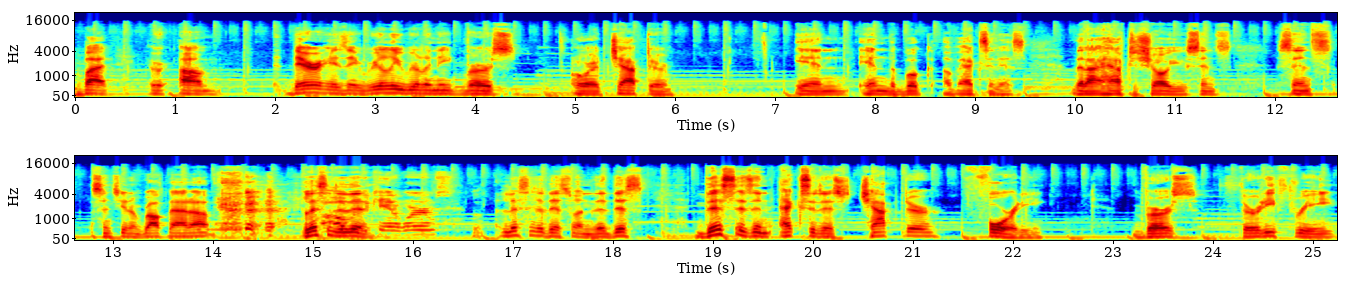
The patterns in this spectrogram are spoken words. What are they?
But um, there is a really really neat verse or a chapter in in the book of exodus that i have to show you since since since you done brought that up. Listen to this. can of worms. Listen to this one. That this this is in Exodus chapter 40, verse 33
